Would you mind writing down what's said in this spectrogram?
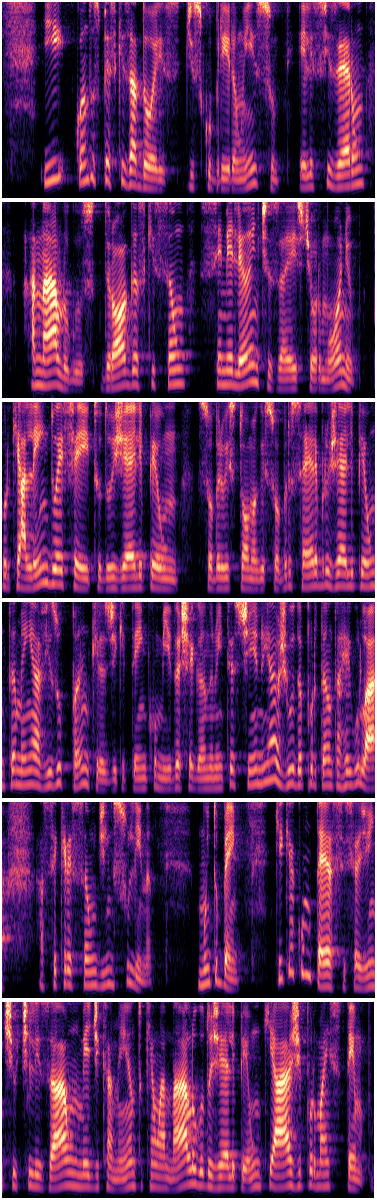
E quando os pesquisadores descobriram isso, eles fizeram análogos, drogas que são semelhantes a este hormônio, porque além do efeito do GLP-1 sobre o estômago e sobre o cérebro, o GLP-1 também avisa o pâncreas de que tem comida chegando no intestino e ajuda, portanto, a regular a secreção de insulina. Muito bem. O que, que acontece se a gente utilizar um medicamento que é um análogo do GLP-1 que age por mais tempo?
